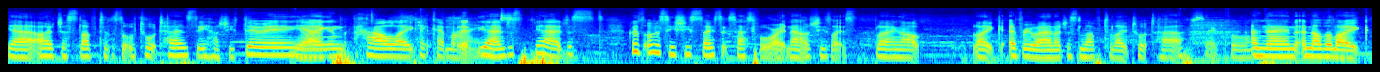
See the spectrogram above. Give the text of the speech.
yeah, I'd just love to sort of talk to her and see how she's doing, Yeah. like, and how like Pick her uh, yeah, and just yeah, just because obviously she's so successful right now. She's like blowing up like everywhere, and I just love to like talk to her. So cool. And then another like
